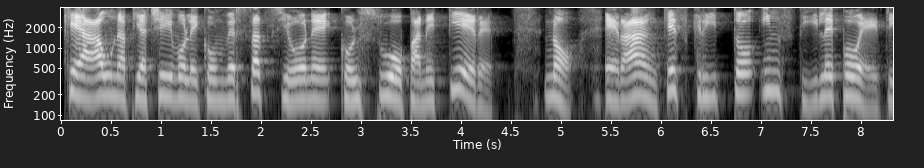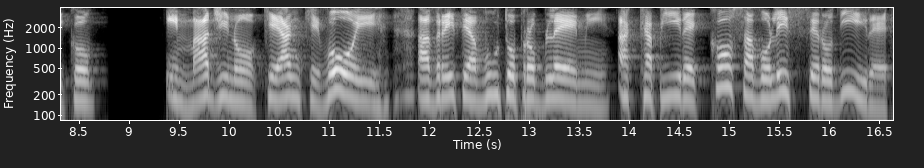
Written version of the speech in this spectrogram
che ha una piacevole conversazione col suo panettiere. No, era anche scritto in stile poetico. Immagino che anche voi avrete avuto problemi a capire cosa volessero dire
